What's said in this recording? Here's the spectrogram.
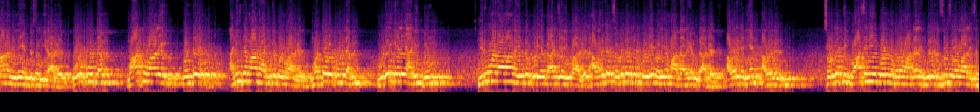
காணவில்லை என்று சொல்கிறார்கள். ஒரு கூட்டம் மாட்டு வாளை கொண்டு அநீதமாக அடிக்கப்படுவார்கள். மற்றொரு கூட்டம் உடைகளை அணிந்தும் நிர்வாணமாக இருக்கக்கூடிய காட்சி அளிப்பார்கள். அவர்கள் சொர்க்கத்திற்குள்ளே நுழைய மாட்டார்கள் என்றார்கள். அவர்கள் ஏன்? அவர்கள் சொர்க்கத்தின் வாசனையை கூட நுகர மாட்டார் என்று ரசூல் ஸல்லல்லாஹு அலைஹி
